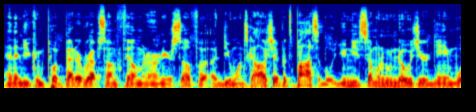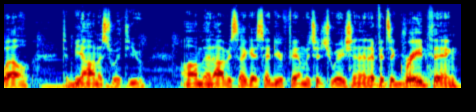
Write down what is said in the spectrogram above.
and then you can put better reps on film and earn yourself a, a D1 scholarship. It's possible. You need someone who knows your game well to be honest with you. Um, then obviously, like I said, your family situation. And if it's a grade thing,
